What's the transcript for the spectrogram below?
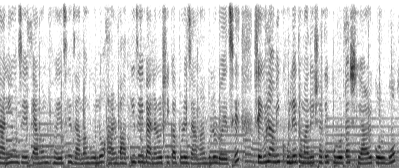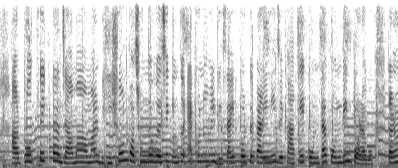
জানিও যে কেমন হয়েছে জামাগুলো আর বাকি যেই বেনারসি কাপড়ের জামাগুলো রয়েছে, সেগুলো আমি খুলে তোমাদের সাথে পুরোটা শেয়ার করব। আর প্রত্যেকটা জামা আমার ভীষণ পছন্দ হয়েছে, কিন্তু এখনও আমি ডিসাইড করতে পারিনি যে কাকে কোনটা কোন দিন পরাবো। কারণ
